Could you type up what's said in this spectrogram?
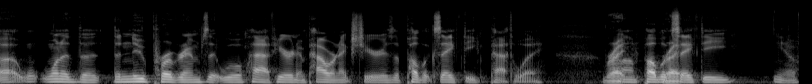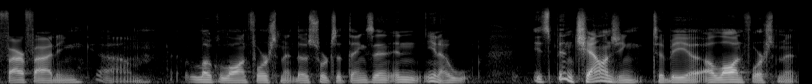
Uh, one of the, the new programs that we'll have here at Empower next year is a public safety pathway. Right. Um, public right. safety, you know, firefighting, um, local law enforcement, those sorts of things. And, and you know, it's been challenging to be a, a law enforcement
